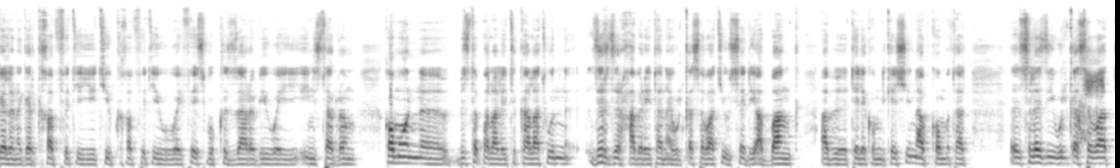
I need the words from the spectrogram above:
ገለ ነገር ክኸፍት ዩ ዩቲብ ክኸፍት እዩ ወይ ፌስቡክ ክዛረብ እዩ ወይ ኢንስታግራም ከምኡውን ብዝተፈላለዩ ትካላት እውን ዝርዝር ሓበሬታ ናይ ውልቀ ሰባት ይውሰድ እዩ ኣብ ባንክ ኣብ ቴሌኮሙኒኬሽን ኣብ ከምኡታት ስለዚ ውልቀ ሰባት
